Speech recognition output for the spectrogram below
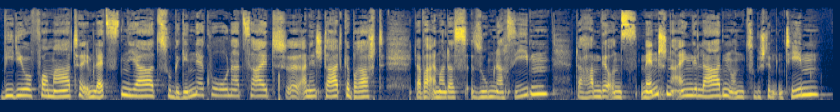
Videoformate im letzten Jahr zu Beginn der Corona-Zeit äh, an den Start gebracht. Da war einmal das Zoom nach sieben. Da haben wir uns Menschen eingeladen und zu bestimmten Themen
